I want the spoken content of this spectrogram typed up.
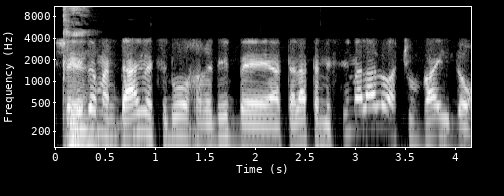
כן. שליברמן דאג לציבור החרדי בהטלת המיסים הללו? התשובה היא לא.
